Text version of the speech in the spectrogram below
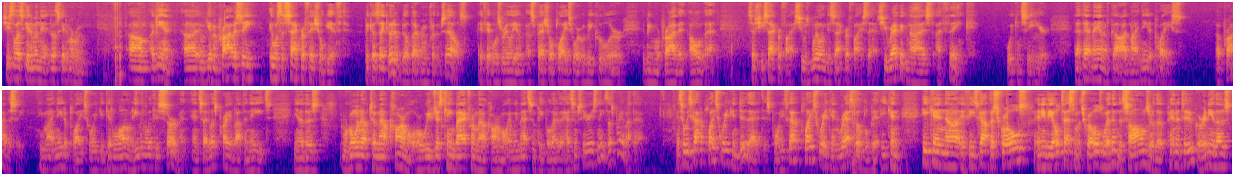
She said, "Let's get him a let's get him a room." Um, again, uh, it would give him privacy. It was a sacrificial gift because they could have built that room for themselves if it was really a, a special place where it would be cooler, it'd be more private, all of that. So she sacrificed. She was willing to sacrifice that. She recognized, I think, we can see here, that that man of God might need a place of privacy. He might need a place where he could get alone, even with his servant, and say, let's pray about the needs. You know, those we're going up to Mount Carmel, or we just came back from Mount Carmel and we met some people there that had some serious needs. Let's pray about that. And so he's got a place where he can do that at this point. He's got a place where he can rest a little bit. He can, he can, uh, if he's got the scrolls, any of the Old Testament scrolls with him, the Psalms or the Pentateuch or any of those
